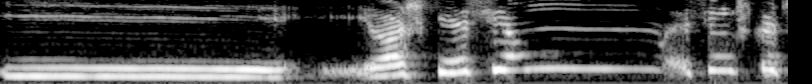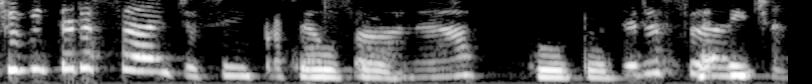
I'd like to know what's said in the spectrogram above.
E eu acho que esse é um, esse é um indicativo interessante assim para pensar, né? Super. Interessante.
